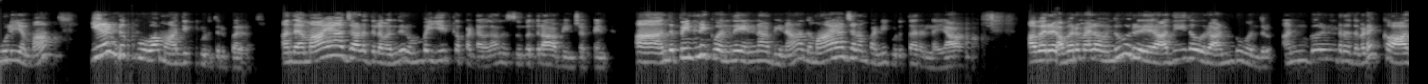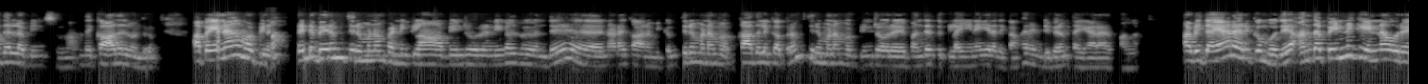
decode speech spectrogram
மூலியமா இரண்டு பூவா மாத்தி கொடுத்திருப்பாரு. அந்த மாயாஜாலத்துல வந்து ரொம்ப ஈர்க்கப்பட்டவதான் அந்த சுபத்ரா அப்படின்ற பெண். ஆஹ் அந்த பெண்ணுக்கு வந்து என்ன அப்படின்னா அந்த மாயாஜாலம் பண்ணி கொடுத்தாரு இல்லையா? அவர் அவர் மேல வந்து ஒரு அதீத ஒரு அன்பு வந்துடும் அன்புன்றதை விட காதல் அப்படின்னு சொல்லலாம் அந்த காதல் வந்துடும் அப்ப என்ன ஆகும் அப்படின்னா ரெண்டு பேரும் திருமணம் பண்ணிக்கலாம் அப்படின்ற ஒரு நிகழ்வு வந்து நடக்க ஆரம்பிக்கும். திருமணம் காதலுக்கு அப்புறம் திருமணம் அப்படின்ற ஒரு பந்தத்துக்குள்ள இணையறதுக்காக ரெண்டு பேரும் தயாரா இருப்பாங்க. அப்படி தயாரா இருக்கும்போது அந்த பெண்ணுக்கு என்ன ஒரு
